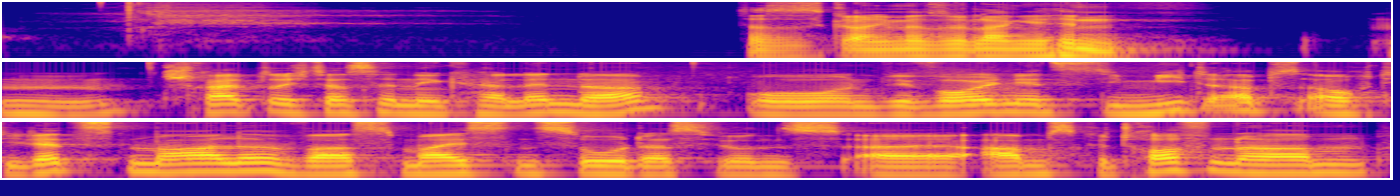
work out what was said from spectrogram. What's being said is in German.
Das ist gar nicht mehr so lange hin. Mhm. Schreibt euch das in den Kalender. Und wir wollen jetzt die Meetups, auch die letzten Male, war es meistens so, dass wir uns äh, abends getroffen haben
